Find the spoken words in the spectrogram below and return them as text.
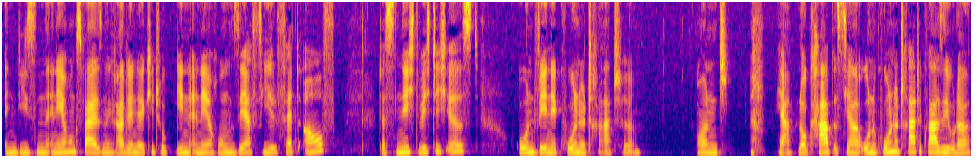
in diesen Ernährungsweisen, gerade in der ketogenen Ernährung, sehr viel Fett auf, das nicht wichtig ist und wenig Kohlenhydrate. Und ja, Low Carb ist ja ohne Kohlenhydrate quasi oder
